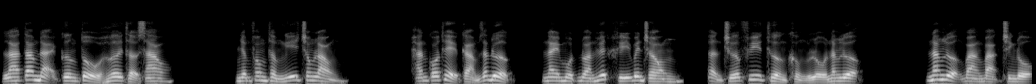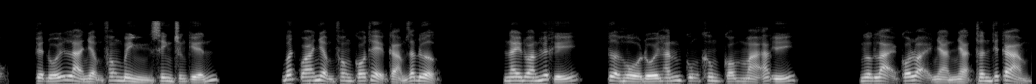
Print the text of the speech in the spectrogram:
Là tam đại cương tổ hơi thở sao? Nhậm phong thầm nghĩ trong lòng. Hắn có thể cảm giác được, này một đoàn huyết khí bên trong, ẩn chứa phi thường khổng lồ năng lượng. Năng lượng bàng bạc trình độ, tuyệt đối là nhậm phong bình sinh chứng kiến. Bất quá nhậm phong có thể cảm giác được. Nay đoan huyết khí, tựa hồ đối hắn cũng không có mà ác ý. Ngược lại có loại nhàn nhạt thân thiết cảm.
